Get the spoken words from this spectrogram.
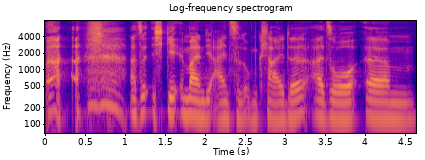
also ich gehe immer in die Einzelumkleide. Also ähm,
